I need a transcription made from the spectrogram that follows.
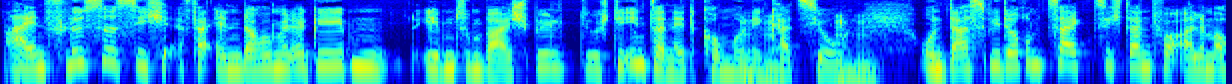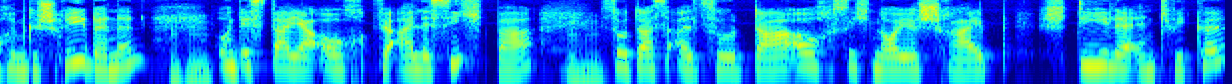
Einflüsse sich Veränderungen ergeben, eben zum Beispiel durch die Internetkommunikation. Mhm, mhm. und das wiederum zeigt sich dann vor allem auch im Geschriebenen mhm. und ist da ja auch für alle sichtbar, mhm. so dass also da auch sich neue Schreibstile entwickeln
